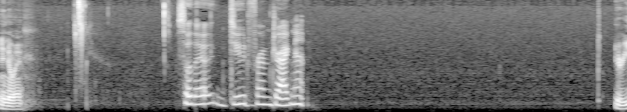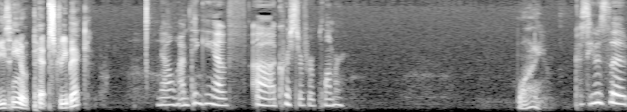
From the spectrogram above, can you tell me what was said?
Anyway, So the dude from Dragnet. are you thinking of Pep Strebeck? No, I'm thinking of uh, Christopher Plummer Why? because he was the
